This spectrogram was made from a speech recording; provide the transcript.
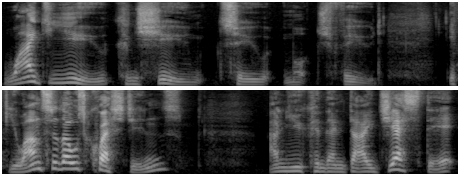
Why do you consume too much food? If you answer those questions and you can then digest it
